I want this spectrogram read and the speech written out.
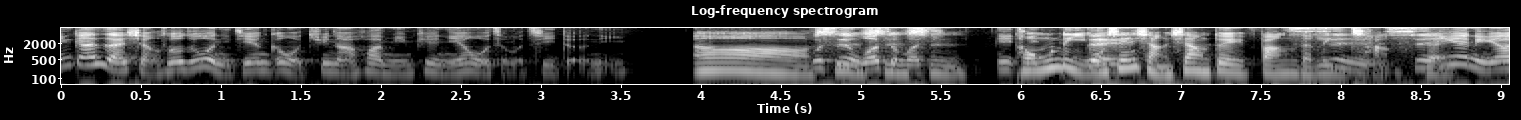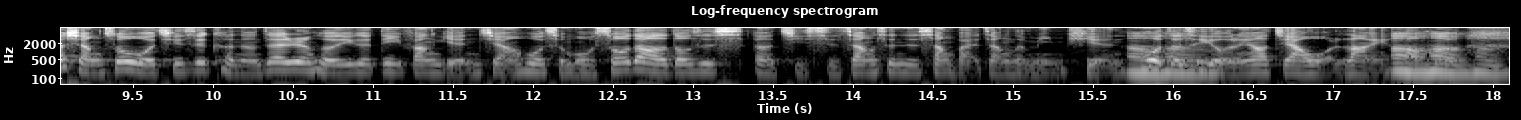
应该是在想说，如果你今天跟我去拿换名片，你要我怎么记得你？哦，不是我怎么是。你同理，我先想象对方的立场，对。是因为你要想说，我其实可能在任何一个地方演讲或什么，我收到的都是呃几十张甚至上百张的名片，嗯或者是有人要加我 Line 好嗯了。哼哼，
